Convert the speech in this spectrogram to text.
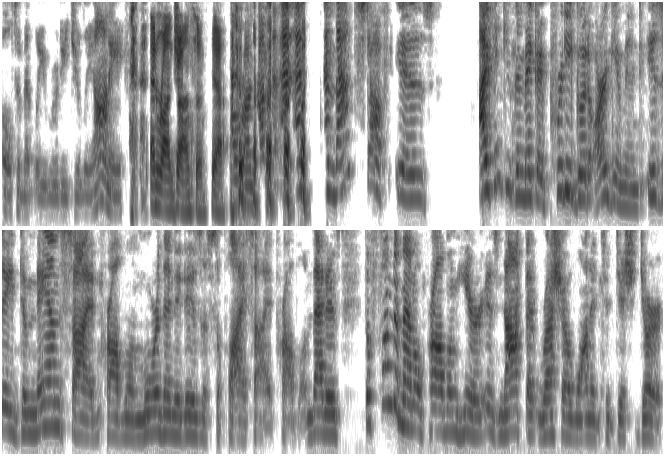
ultimately Rudy Giuliani. And Ron Johnson, yeah. And Ron Johnson. and, and, and that stuff is, I think you can make a pretty good argument, is a demand side problem more than it is a supply side problem. That is, the fundamental problem here is not that Russia wanted to dish dirt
